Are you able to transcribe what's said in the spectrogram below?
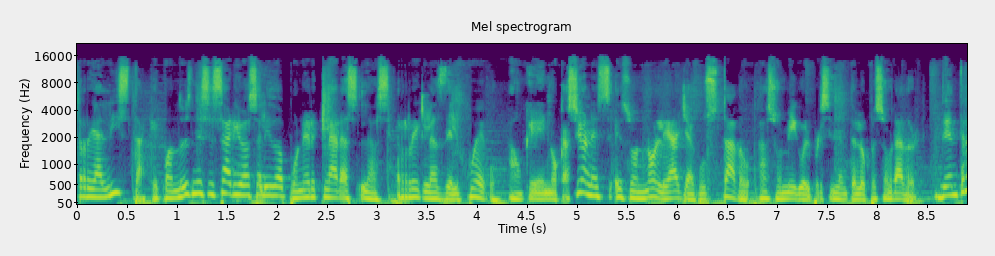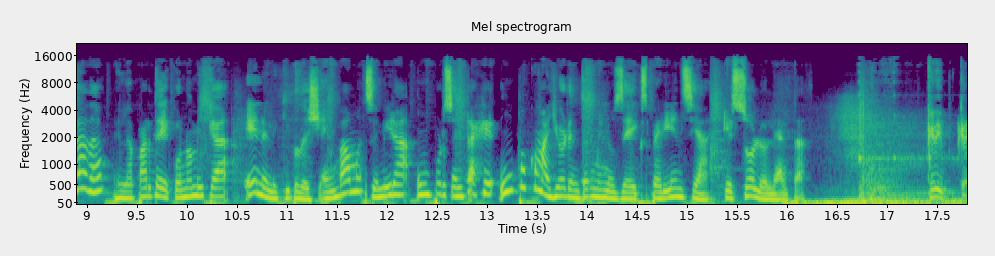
realista que cuando es necesario ha salido a poner claras las reglas del juego, aunque en ocasiones eso no le haya gustado a su amigo el presidente López Obrador. De entrada, en la parte económica, en el equipo de Sheinbaum se mira un porcentaje un poco mayor en términos de experiencia que solo lealtad. Cripto.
